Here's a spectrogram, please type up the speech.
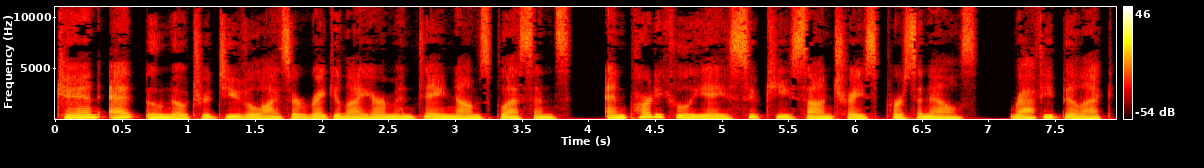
Can et un autre d'utiliser régulièrement des noms blessants, en particulier ceux qui sont très personnels, Rafi Bilek,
